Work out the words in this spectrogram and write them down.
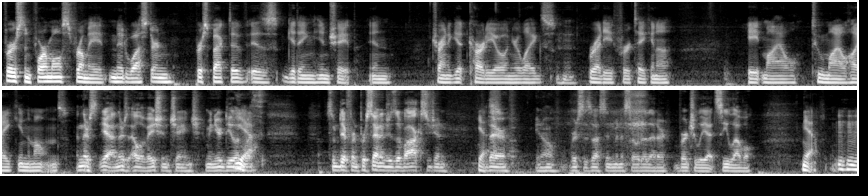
first and foremost from a Midwestern perspective is getting in shape in trying to get cardio in your legs Mhm. ready for taking a eight mile, two mile hike in the mountains. And there's yeah, and there's elevation change. I mean, you're dealing Yeah. with some different percentages of oxygen Yes. there, you know, versus us in Minnesota that are virtually at sea level. Yeah. mm-hmm.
